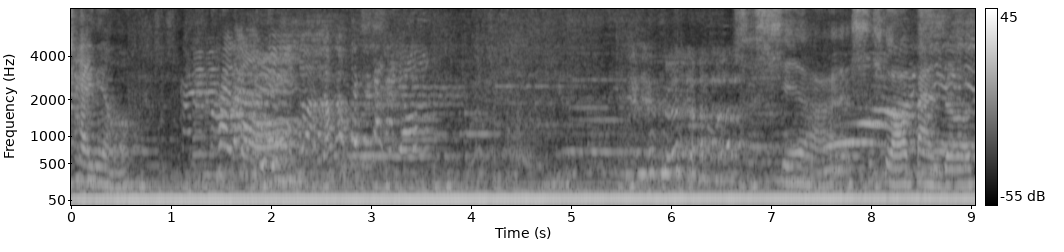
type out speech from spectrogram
差一点了，太棒了！然后再下个腰。谢谢啊，石老板的玫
